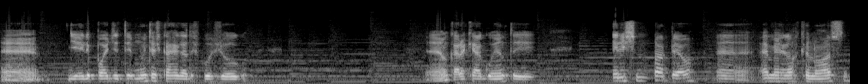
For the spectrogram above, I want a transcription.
É, e ele pode ter muitas carregadas por jogo. É um cara que aguenta e ele no papel é, é melhor que o nosso.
